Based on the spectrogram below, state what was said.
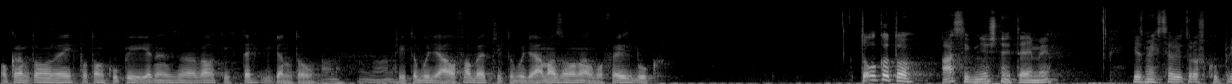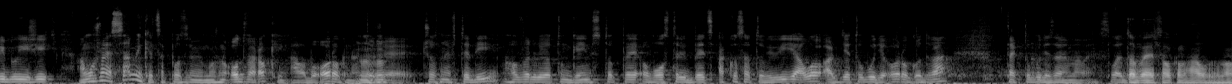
Okrem toho, že ich potom kúpi jeden z veľkých tech gigantov. Áno, áno, áno. Či to bude Alphabet, či to bude Amazon alebo Facebook. Toľko to asi k dnešnej téme kde sme chceli trošku priblížiť a možno aj sami, keď sa pozrieme možno o dva roky alebo o rok na to, uh-huh. že čo sme vtedy hovorili o tom GameStope, o Wall Street Bets, ako sa to vyvíjalo a kde to bude o rok, o dva, tak to bude zaujímavé sledovať. To bude celkom halúz, no.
